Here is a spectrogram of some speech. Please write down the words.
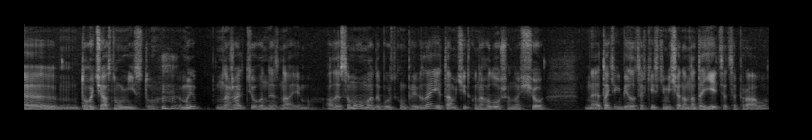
е, тогочасному місту, Мгм. ми, на жаль, цього не знаємо. Але в самому Магдебурзькому привілеї там чітко наголошено, що е, так як білоцерківським міщанам надається це право,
